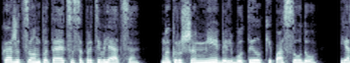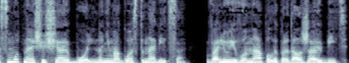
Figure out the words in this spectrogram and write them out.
Кажется, он пытается сопротивляться. Мы крушим мебель, бутылки, посуду. Я смутно ощущаю боль, но не могу остановиться. Валю его на пол и продолжаю бить.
